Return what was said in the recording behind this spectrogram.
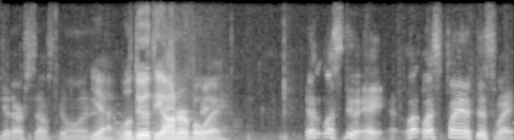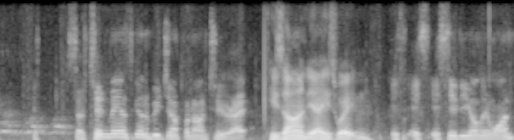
get ourselves going. and- Yeah. We'll do it the honorable hey. way. Let's do it. Hey, let, let's plan it this way. So Tin Man's going to be jumping on too, right? He's on. Yeah, he's waiting. Is, is, is he the only one?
